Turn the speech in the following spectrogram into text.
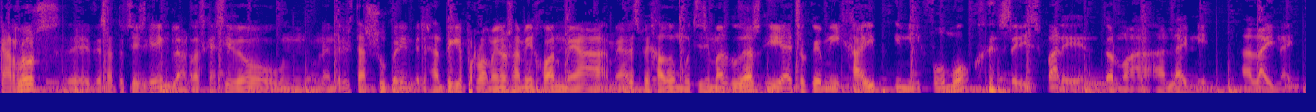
Carlos de, de, Satoshi's Game. La verdad es que ha sido una entrevista súper interesante que por lo menos a mí, Juan, me ha, despejado muchísimas dudas y ha hecho que mi hype y mi FOMO se dispare en torno a, a, Lightning, a Light Night.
